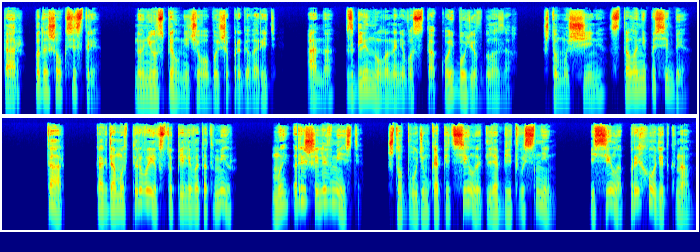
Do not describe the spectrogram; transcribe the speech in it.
Тар подошел к сестре, но не успел ничего больше проговорить. Она взглянула на него с такой болью в глазах, что мужчине стало не по себе. Тар, когда мы впервые вступили в этот мир, мы решили вместе, что будем копить силы для битвы с ним. И сила приходит к нам.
